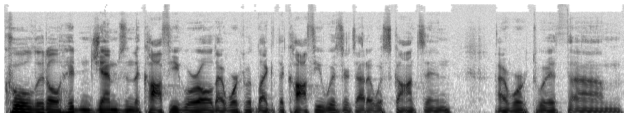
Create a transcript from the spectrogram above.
cool little hidden gems in the coffee world. I worked with like the Coffee Wizards out of Wisconsin. I worked with um,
